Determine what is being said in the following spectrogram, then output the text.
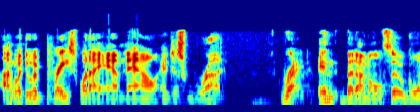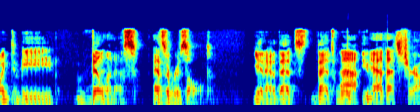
I'm going to embrace what I am now and just run." right. And but I'm also going to be villainous as a result. You know, that's that's where Ah, you yeah, that's true.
